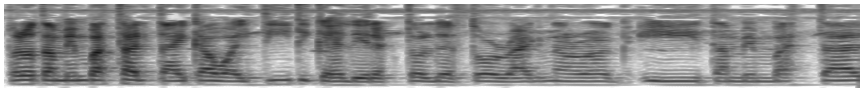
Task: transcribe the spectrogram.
Pero también va a estar Taika Waititi, que es el director de Thor Ragnarok. Y también va a estar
